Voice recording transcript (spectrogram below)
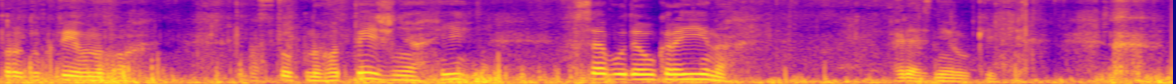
продуктивного наступного тижня і все буде Україна. Грязні руки.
